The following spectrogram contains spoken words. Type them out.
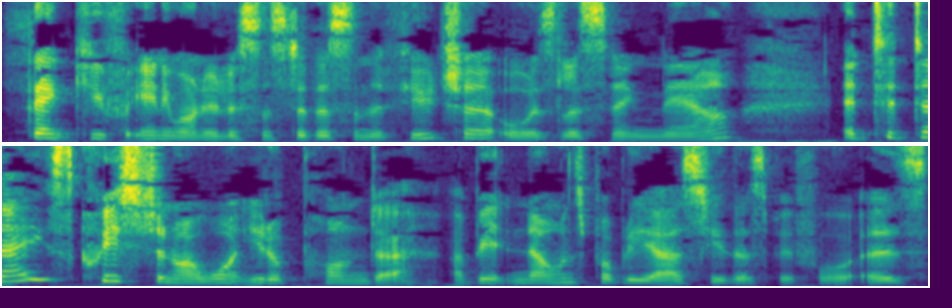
Thank you for anyone who listens to this in the future or is listening now. And today's question I want you to ponder, I bet no one's probably asked you this before, is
